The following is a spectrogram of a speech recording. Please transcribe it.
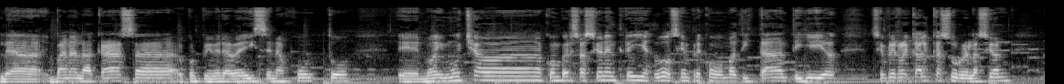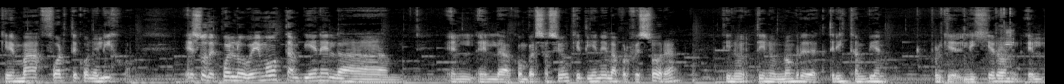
la, van a la casa por primera vez y cenan juntos eh, no hay mucha conversación entre ellas dos siempre es como más distante y ella siempre recalca su relación que es más fuerte con el hijo eso después lo vemos también en la en, en la conversación que tiene la profesora tiene, tiene un nombre de actriz también porque eligieron el,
